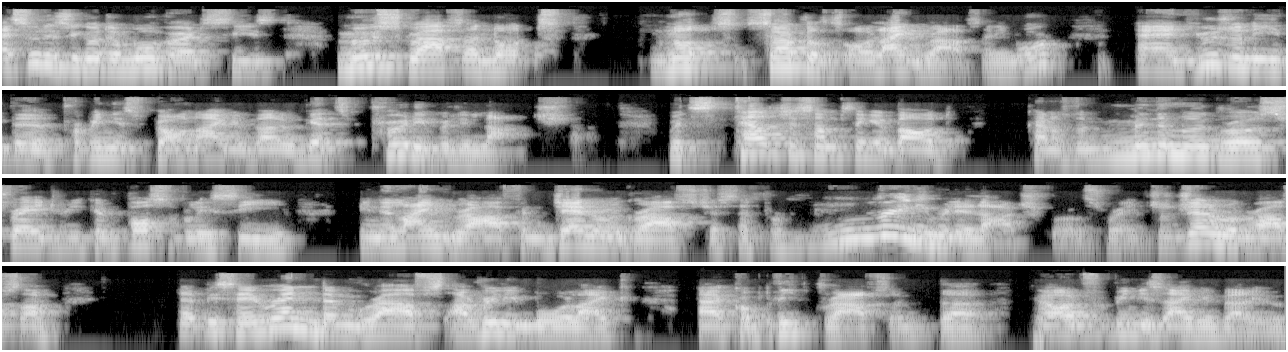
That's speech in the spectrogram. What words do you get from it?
As soon as you go to more vertices, most graphs are not not circles or line graphs anymore. And usually the Frobenius Perron eigenvalue gets pretty, pretty large, which tells you something about kind of the minimal growth rate we can possibly see in a line graph and general graphs just have a really, really large growth rate. So general graphs are, let me say, random graphs are really more like uh, complete graphs and the Perron-Frobenius eigenvalue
